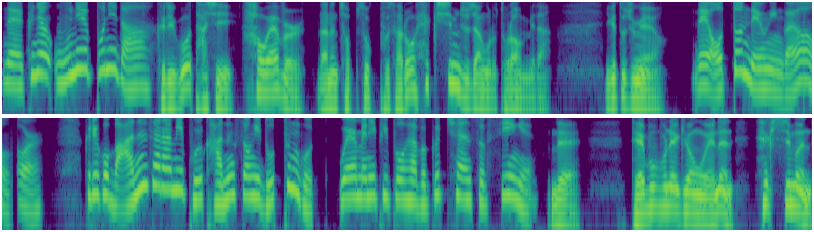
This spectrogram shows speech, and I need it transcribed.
네, 그냥 운일 뿐이다. 그리고 다시 however라는 접속 부사로 핵심 주장으로 돌아옵니다. 이게 또 중요해요. 네, 어떤 내용인가요? or. 그리고 많은 사람이 볼 가능성이 높은 곳. where many people have a good chance of seeing it. 네. 대부분의 경우에는 핵심은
